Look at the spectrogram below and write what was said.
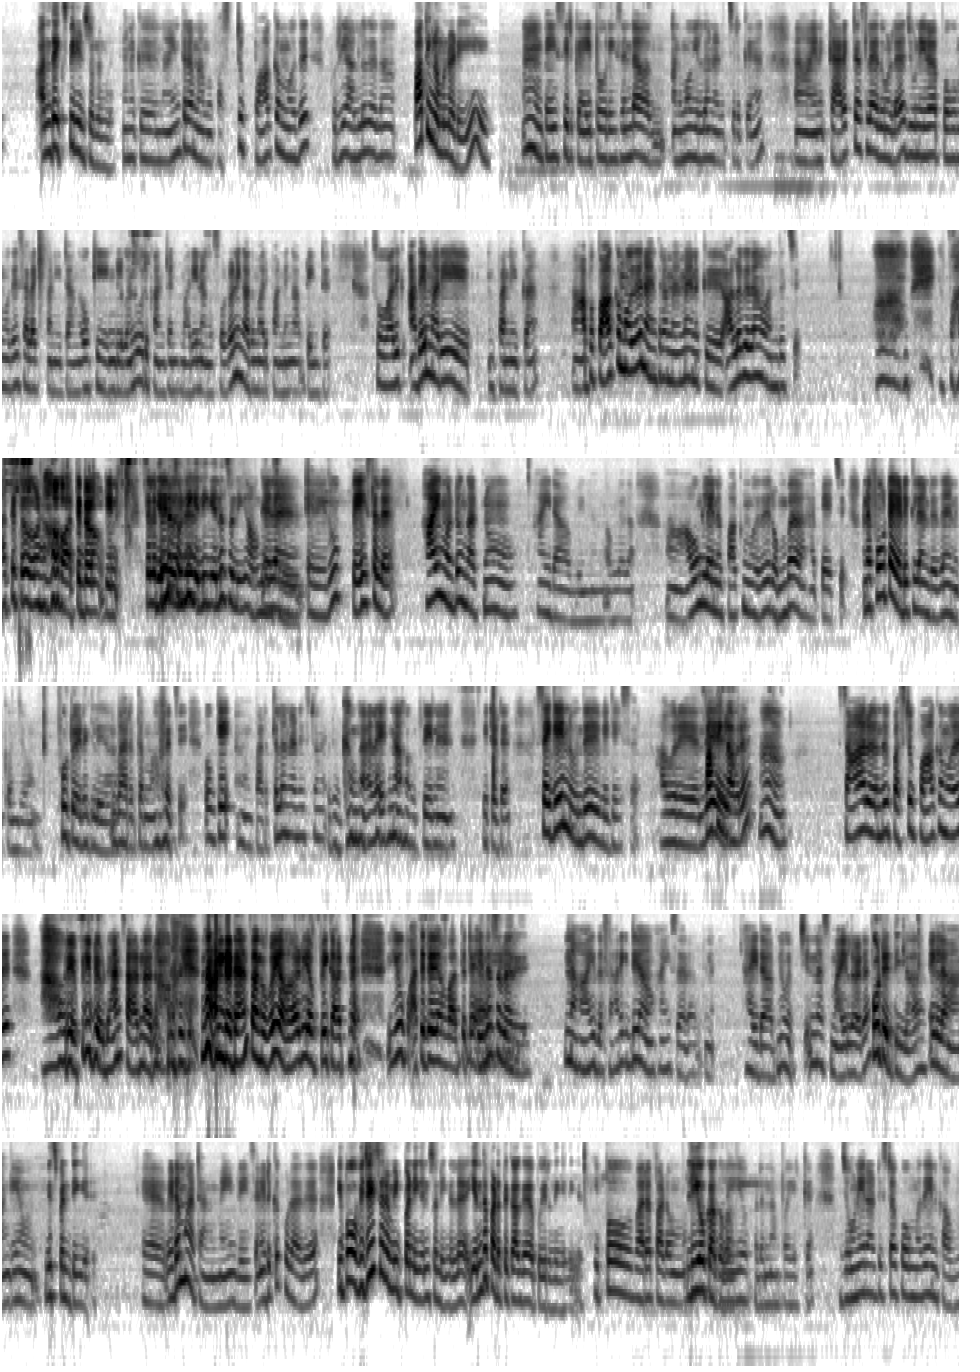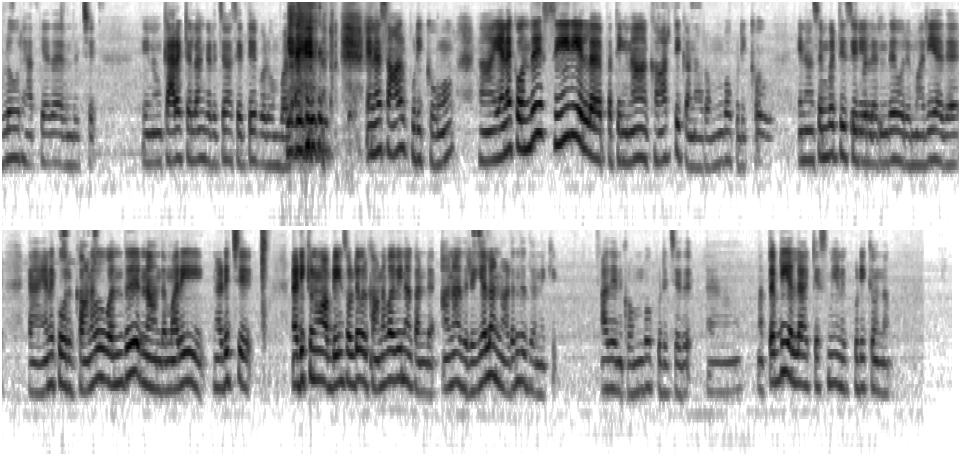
அந்த எக்ஸ்பீரியன்ஸ் சொல்லுங்களேன். எனக்கு நயன்தாரா மேம் ஃபஸ்ட்டு பார்க்கும்போது ஒரே அழுகை தான் பாத்தீங்களா முன்னாடி? ம் பேசியிருக்கேன். இப்போ ரீசெண்டாக அந்த மூவியில் தான் நடிச்சிருக்கேன். ஆஹ் எனக்கு கேரக்டர்ஸ்லாம் எதுவும் இல்லை. ஜூனியராக போகும்போதே செலக்ட் பண்ணிட்டாங்க. ஓகே எங்களுக்கு வந்து ஒரு கண்டென்ட் மாதிரி நாங்கள் சொல்கிறோம் நீங்கள் அது மாதிரி பண்ணுங்க அப்படின்ட்டு. ஸோ அதுக்கு அதே மாதிரி பண்ணியிருக்கேன். அப்போ பார்க்கும்போது நயன்தாரா மேம் எனக்கு அழுகு தான் வந்துச்சு. பார்த்துட்டோம் நான் பார்த்துட்டோம் அப்படின்னு. சில பேர் என்ன சொன்னீங்க? நீங்க என்ன சொன்னீங்க? அவங்க என்ன இல்லை சொன்னாங்க? எதுவும் பேசலை. ஹாய் மட்டும் காட்டணும். ஹாய்டா அப்படின்னாங்க அவ்வளோதான் அவங்கள என்னை பார்க்கும்போது ரொம்ப ஹாப்பி ஆயிடுச்சு. ஆனால் ஃபோட்டோ எடுக்கலன்றது எனக்கு கொஞ்சம் போட்டோ எடுக்கலையா? வருத்தமாக போச்சு. ஓகே படத்தில் நடிச்சிட்டோம் இதுக்கு மேலே என்ன அப்படின்னு விட்டுட்டேன். செகண்ட் வந்து விஜய் சார் அவர் வந்து அவரை? சார் வந்து ஃபஸ்ட்டு பார்க்கும்போது அவர் எப்படி இப்படி ஒரு டான்ஸ் ஆடினாரோ நான் அந்த டான்ஸ் அங்கே போய் ஆடி அப்படி காட்டினேன். ஐயோ பார்த்துட்டேன் பார்த்துட்டேன். என்ன சொன்னாரு? நான் ஹாய் தான் சாரிக்கிட்டே ஹாய் சார் அப்படின்னு. ஹாய்டா அப்படின்னு ஒரு சின்ன ஸ்மைலோட போட்டோ எடுத்தீங்களா? இல்லை அங்கேயும். மிஸ் பண்ணிட்டீங்க. விட மாட்டாங்க மெயின் ரீசன் எடுக்கக்கூடாது. இப்போ விஜய் சாரை மீட் பண்ணீங்கன்னு சொன்னீங்கல்ல எந்த படத்துக்காக போயிருந்தீங்க நீங்க? இப்போ வர படம். லியோக்காகவா? லியோ படம் தான் போயிருக்கேன். ஜூனியர் ஆர்டிஸ்டாக போகும்போதே எனக்கு அவ்வளோ ஒரு ஹாப்பியாக தான் இருந்துச்சு. இன்னும் கேரக்டர்லாம் கிடைச்சா செத்தே போடுவோம் போல. ஏன்னா சார் பிடிக்கும். எனக்கு வந்து சீரியலில் பார்த்தீங்கன்னா கார்த்திக் அண்ணா ரொம்ப பிடிக்கும். ஏன்னா செம்பருத்தி சீரியல்ல இருந்து ஒரு மரியாதை. எனக்கு ஒரு கனவு வந்து நான் அந்த மாதிரி நடிச்சு நடிக்கணும் அப்படின்னு சொல்லிட்டு ஒரு கனவாகவே நான் கண்டேன். ஆனால் அது ரியலாக நடந்தது அன்னைக்கு. அது எனக்கு ரொம்ப பிடிச்சது. மற்றபடி எல்லா ஆக்டர்ஸுமே எனக்கு பிடிக்கும் தான்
